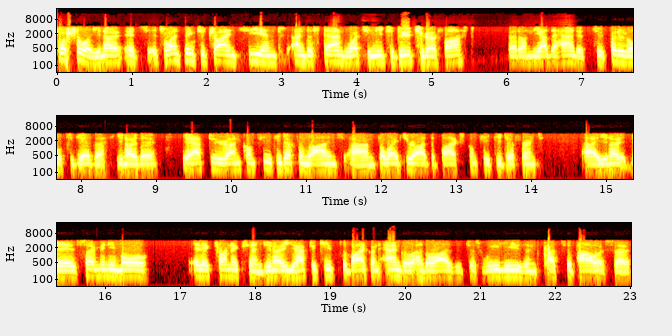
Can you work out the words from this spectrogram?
For sure, you know, it's it's one thing to try and see and understand what you need to do to go fast, but on the other hand, it's to put it all together. You know, the you have to run completely different lines. Um, the way to ride the bike's completely different. Uh, you know, there's so many more electronics, and you know, you have to keep the bike on angle, otherwise it just wheelies and cuts the power. So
